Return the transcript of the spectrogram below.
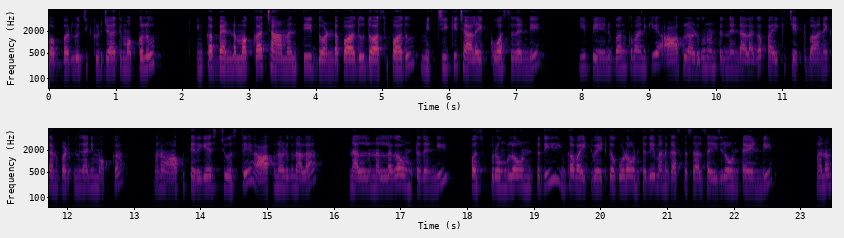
బొబ్బర్లు చిక్కుడు జాతి మొక్కలు ఇంకా బెండ మొక్క చామంతి దొండపాదు దోసపాదు మిర్చికి చాలా ఎక్కువ వస్తుందండి. ఈ పేనుబంక మనకి ఆకులు అడుగును ఉంటుందండి. అలాగా పైకి చెట్టు బాగానే కనపడుతుంది కానీ మొక్క. మనం ఆకు తిరిగేసి చూస్తే ఆకును అడుగున అలా నల్ల నల్లగా ఉంటుందండి. పసుపు రంగులో ఉంటుంది. ఇంకా వైట్ వైట్గా కూడా ఉంటుంది. మన గసగసాల సైజులో ఉంటాయండి. మనం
